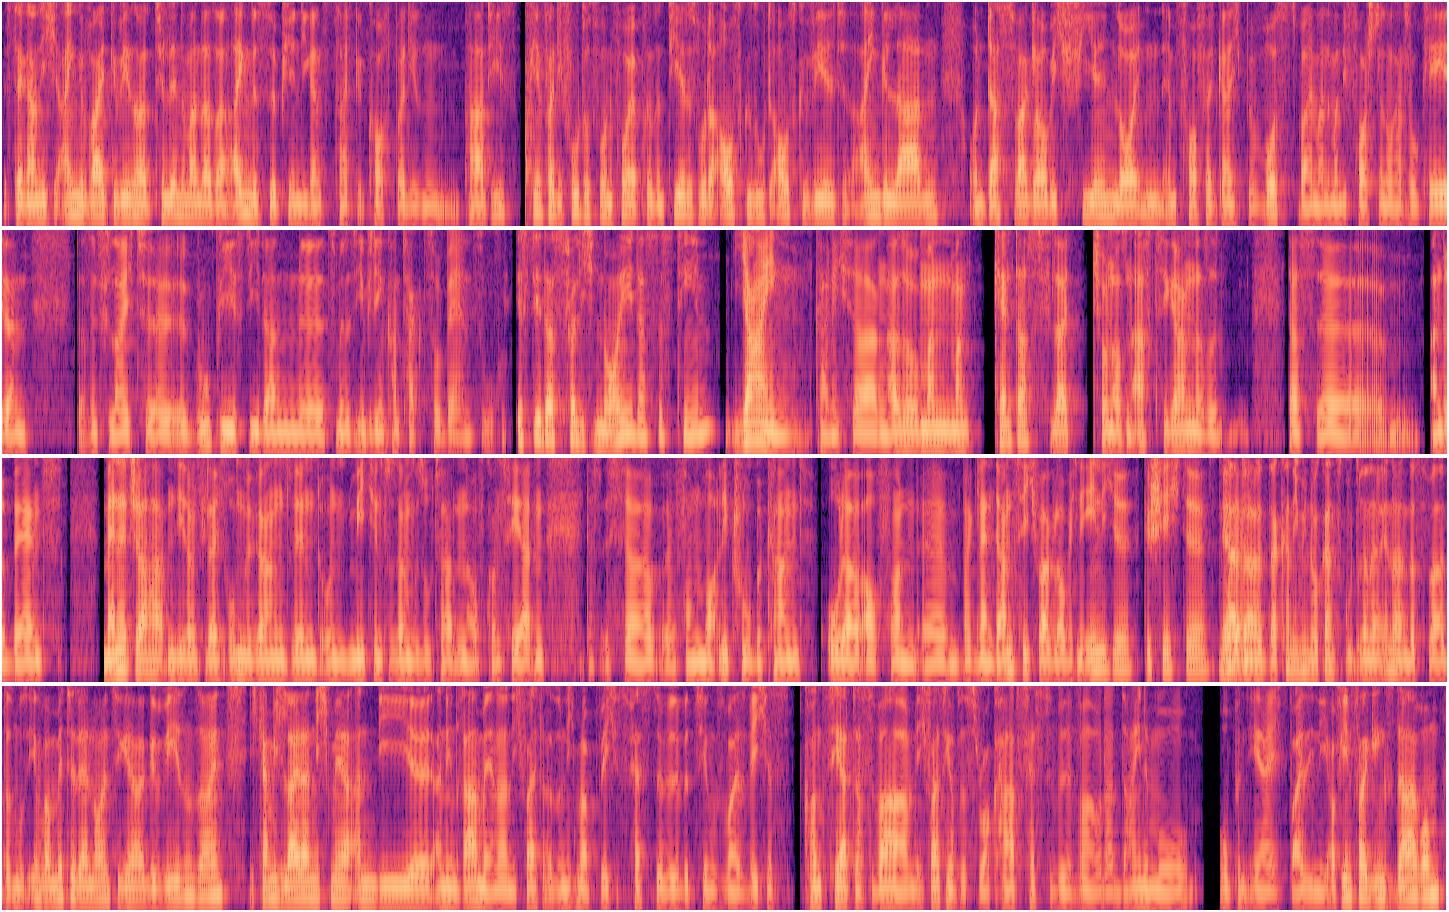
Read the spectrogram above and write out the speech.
ist er gar nicht eingeweiht gewesen hat Till Lindemann da sein eigenes Süppchen die ganze Zeit gekocht bei diesen Partys. Auf jeden Fall, die Fotos wurden vorher präsentiert, es wurde ausgesucht, ausgewählt, eingeladen und das war, glaube ich, vielen Leuten im Vorfeld gar nicht bewusst, weil man immer die Vorstellung hatte, okay, dann da sind vielleicht äh, Groupies, die dann äh, zumindest irgendwie den Kontakt zur Band suchen. Ist dir das völlig neu, das System? Jein, kann ich sagen. Also man, man kennt das vielleicht schon aus den 80ern, also dass äh, andere Bands Manager hatten, die dann vielleicht rumgegangen sind und Mädchen zusammengesucht hatten auf Konzerten. Das ist ja äh, von Motley Crue bekannt. Oder auch von, äh, bei Glenn Danzig war, glaube ich, eine ähnliche Geschichte. Ja, da, da kann ich mich noch ganz gut dran erinnern. Das, war, das muss irgendwann Mitte der 90er gewesen sein. Ich kann mich leider nicht mehr an, die, äh, an den Rahmen erinnern. Ich weiß also nicht mal, ob welches Festival bzw. welches Konzert das war. Ich weiß nicht, ob das Rock Hard Festival war oder Dynamo Open Air, ich weiß nicht. Auf jeden Fall ging es darum,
